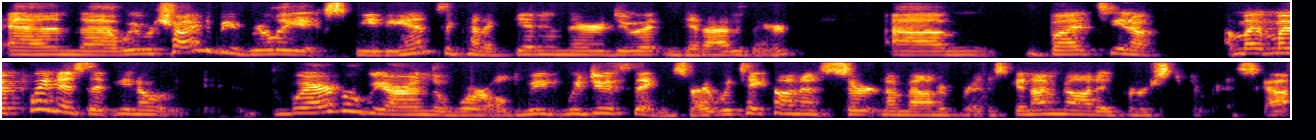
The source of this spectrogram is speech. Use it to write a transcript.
And uh, we were trying to be really expedient and kind of get in there, do it, and get out of there. Um, but, you know, my, my point is that, you know, wherever we are in the world, we, we do things, right? We take on a certain amount of risk. And I'm not adverse to risk. I,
